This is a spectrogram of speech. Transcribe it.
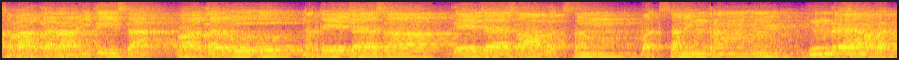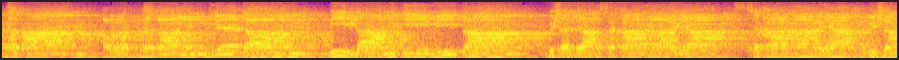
समातरा इति स मातरौ न तेजसा तेजसा वत्सम् वत्समिन्द्रम् इन्द्रमवर्धताम् अवर्धतामिन्द्रियताम् वीतामिति वीताम् विषजा सखाय सखाय हविषा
